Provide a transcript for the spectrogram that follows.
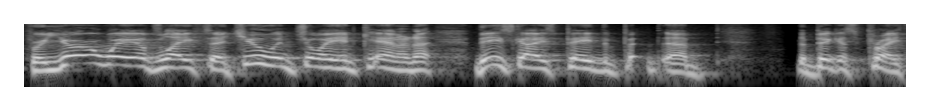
for your way of life that you enjoy in Canada. These guys paid the uh, the biggest price.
